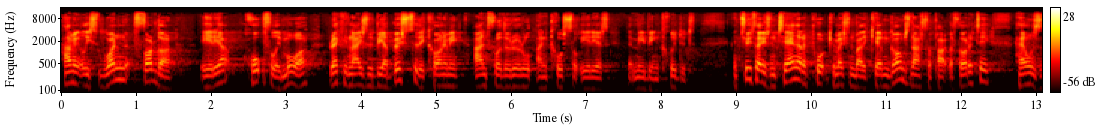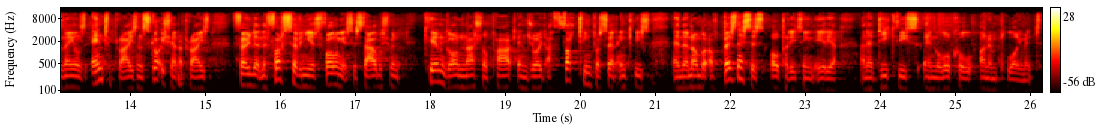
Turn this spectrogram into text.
Having at least one further area, hopefully more, recognised would be a boost to the economy and for the rural and coastal areas that may be included. In 2010, a report commissioned by the Cairngorms National Park Authority Hills and Isles Enterprise and Scottish Enterprise found that in the first seven years following its establishment, Cairngorm National Park enjoyed a 13% increase in the number of businesses operating in the area and a decrease in local unemployment.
